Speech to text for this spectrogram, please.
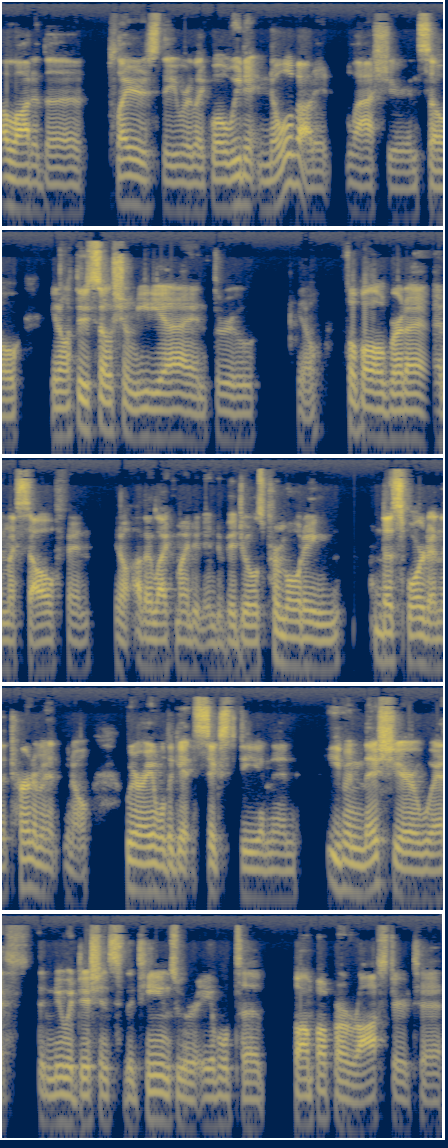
a lot of the players, they were like, well, we didn't know about it last year. And so, you know, through social media and through, you know, Football Alberta and myself and, you know, other like minded individuals promoting the sport and the tournament, you know, we were able to get 60. And then even this year with the new additions to the teams, we were able to bump up our roster to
